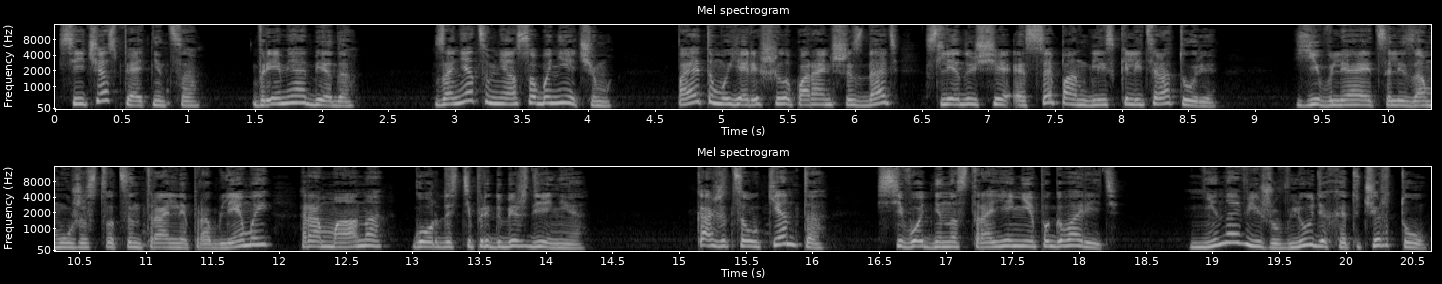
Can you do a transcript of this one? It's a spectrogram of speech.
Сейчас пятница. Время обеда. Заняться мне особо нечем, поэтому я решила пораньше сдать следующее эссе по английской литературе. Является ли замужество центральной проблемой романа «Гордость и предубеждение»? Кажется, у Кента сегодня настроение поговорить. Ненавижу в людях эту черту.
